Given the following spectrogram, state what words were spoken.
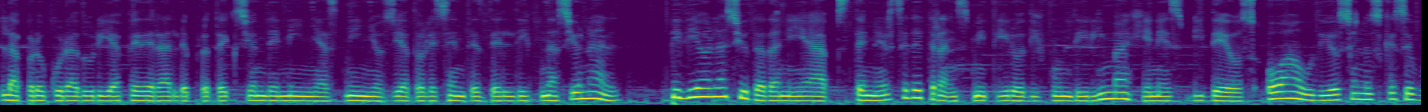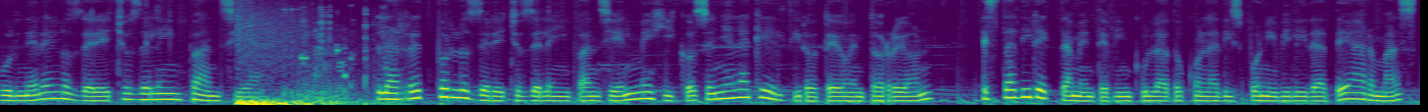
la Procuraduría Federal de Protección de Niñas, Niños y Adolescentes del DIF Nacional pidió a la ciudadanía abstenerse de transmitir o difundir imágenes, videos o audios en los que se vulneren los derechos de la infancia. La Red por los Derechos de la Infancia en México señala que el tiroteo en Torreón está directamente vinculado con la disponibilidad de armas,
